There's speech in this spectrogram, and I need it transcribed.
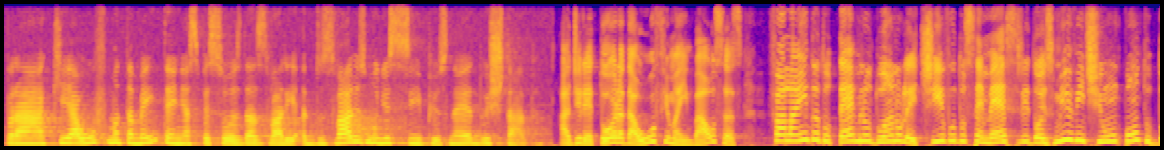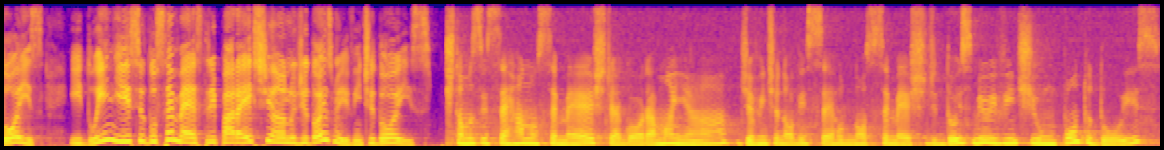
para que a UFMA também tenha as pessoas das vari... dos vários municípios né, do estado. A diretora da UFMA em Balsas fala ainda do término do ano letivo do semestre 2021.2 e do início do semestre para este ano de 2022. Estamos encerrando um semestre agora amanhã, dia 29 encerra o nosso semestre de 2021.2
